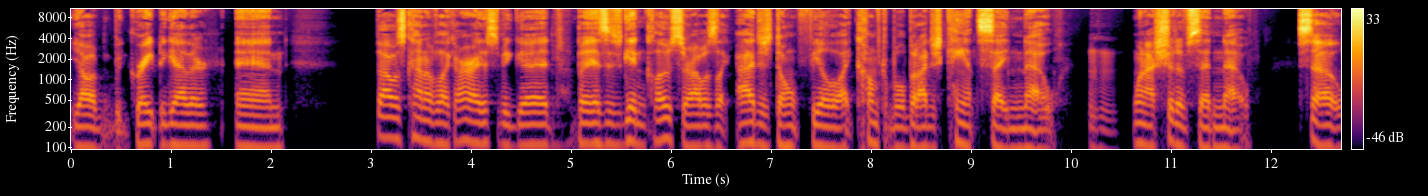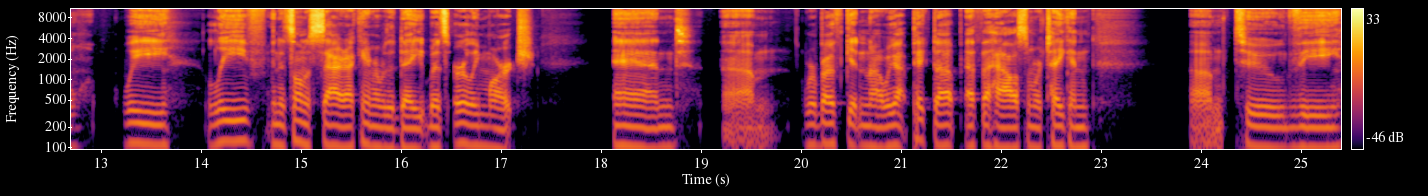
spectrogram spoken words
y'all would be great together and so I was kind of like all right this would be good but as it's getting closer I was like I just don't feel like comfortable but I just can't say no Mhm. when I should have said no. So we leave, and it's on a Saturday. I can't remember the date, but it's early March, and um, we're both getting. Uh, we got picked up at the house, and we're taken um, to the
